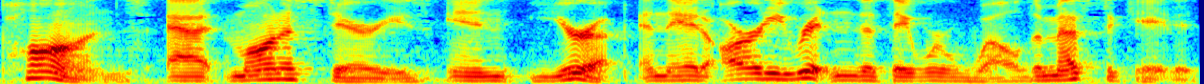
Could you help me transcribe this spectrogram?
ponds at monasteries in Europe, and they had already written that they were well domesticated.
